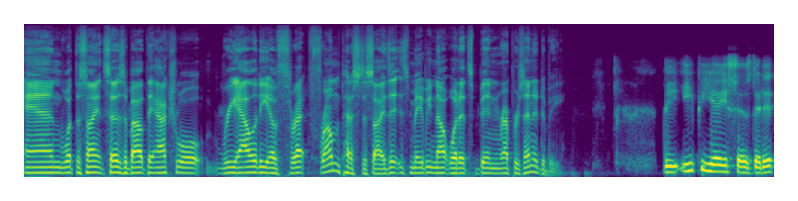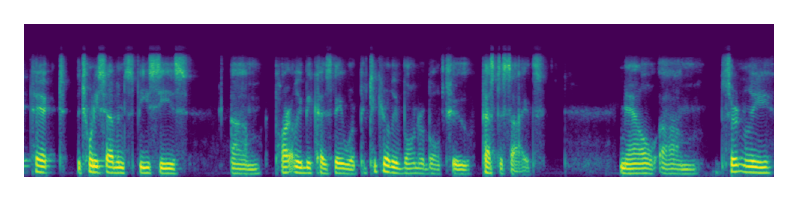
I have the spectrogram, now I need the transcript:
and what the science says about the actual reality of threat from pesticides. is maybe not what it's been represented to be. The EPA says that it picked the 27 species um, partly because they were particularly vulnerable to pesticides. Now, um, certainly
